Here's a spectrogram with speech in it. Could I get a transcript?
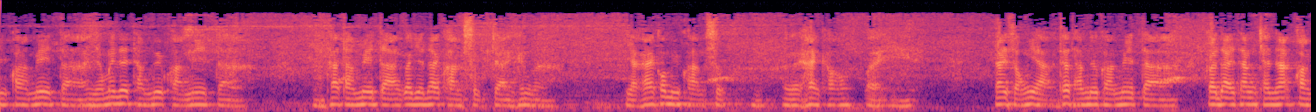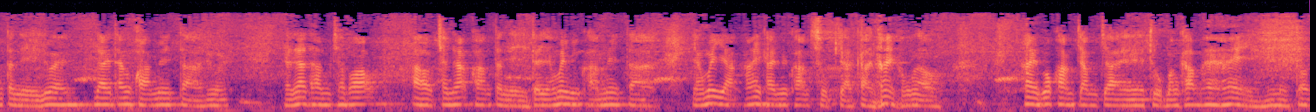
มีความเมตตา ยังไม่ได้ทำด้วยความเมตตา ถ้าทำเมตตาก็จะได้ความสุขใจขึ้นมา อยากให้เขามีความสุขเลยให้เขาไป ได้สองอย่างถ้าทำด้วยความเมตตา ก็ได้ทั้งชนะความตนีด้วย ได้ทั้งความเมตตาด้วย แต่ถ้าทำเฉพาะเอาชนะความตนีแต่ยังไม่มีความเมตตา ยังไม่อยากให้ใครมีความสุขจากการให้ของเรา ให้เพราะความจำใจถูกบังคับให้ให้อย่างนี้เป็นต้น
